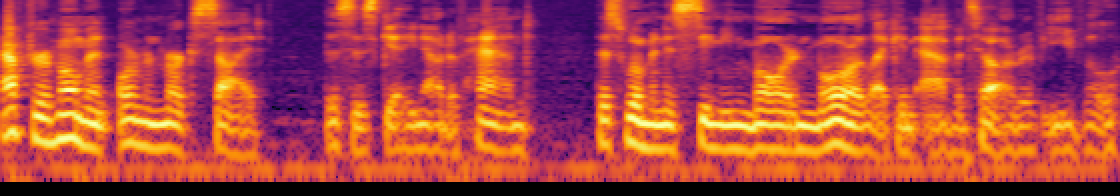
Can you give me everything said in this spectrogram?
After a moment, Ormond Murks sighed. This is getting out of hand. This woman is seeming more and more like an avatar of evil.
